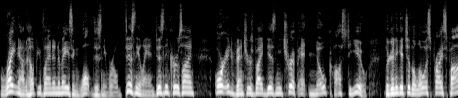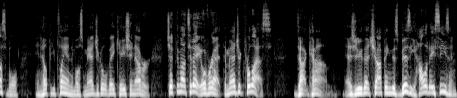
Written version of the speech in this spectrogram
right now to help you plan an amazing Walt Disney World, Disneyland, Disney Cruise Line, or Adventures by Disney trip at no cost to you. They're going to get you the lowest price possible and help you plan the most magical vacation ever. Check them out today over at themagicforless.com. As you do that shopping this busy holiday season,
